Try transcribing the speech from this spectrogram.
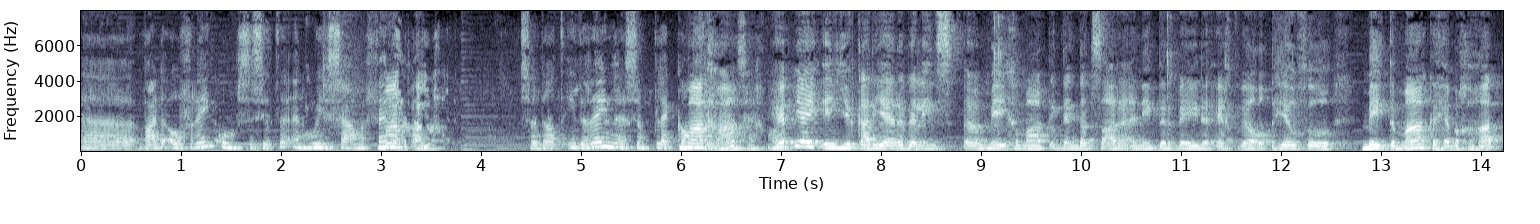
eh, waar de overeenkomsten zitten en hoe je samen verder Maar- kan. Zodat iedereen zijn plek kan Marga, vinden, zeg maar. heb jij in je carrière wel eens eh, meegemaakt? Ik denk dat Sarah en ik er beide echt wel heel veel mee te maken hebben gehad.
